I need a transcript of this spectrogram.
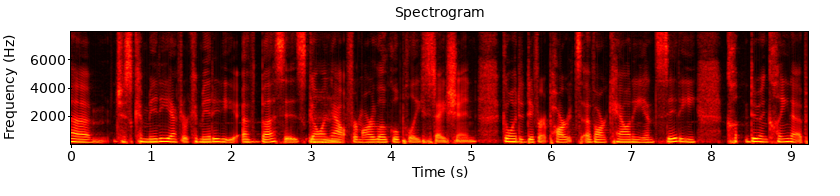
um, just committee after committee of buses going Mm-hmm. out from our local police station, going to different parts of our county and city, cl- doing cleanup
